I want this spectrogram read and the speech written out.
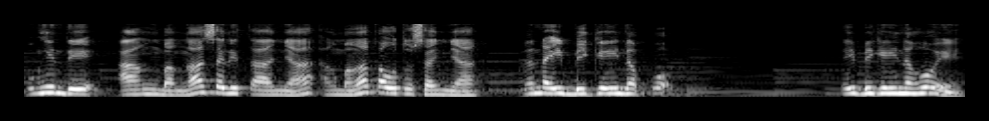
Kung hindi, ang mga salita niya, ang mga kautusan niya na naibigay na po. Naibigay na ho eh.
